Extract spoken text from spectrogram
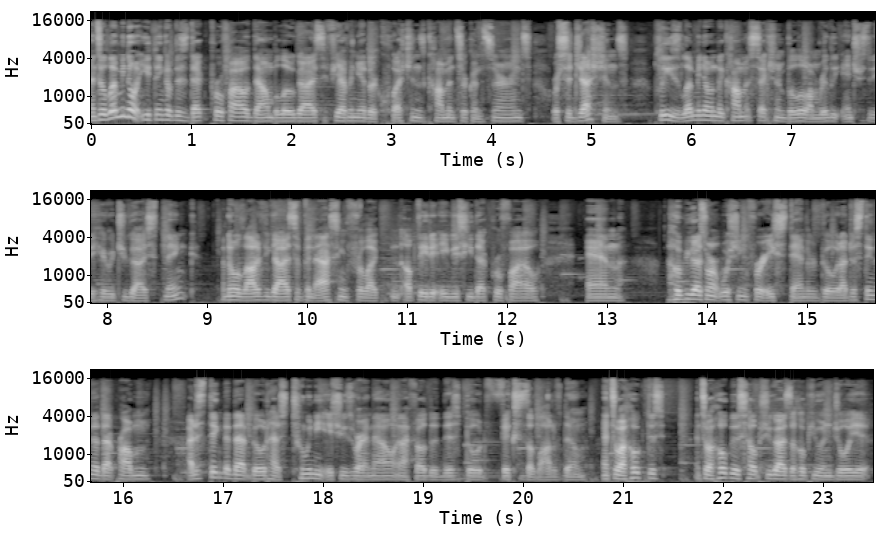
And so let me know what you think of this deck profile down below, guys. If you have any other questions, comments, or concerns, or suggestions, please let me know in the comment section below. I'm really interested to hear what you guys think. I know a lot of you guys have been asking for like an updated ABC deck profile, and I hope you guys weren't wishing for a standard build. I just think that that problem, I just think that that build has too many issues right now, and I felt that this build fixes a lot of them. And so I hope this, and so I hope this helps you guys. I hope you enjoy it.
